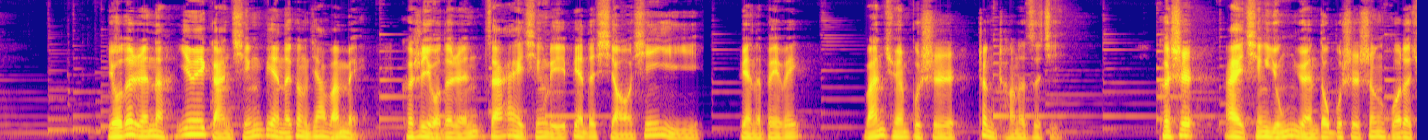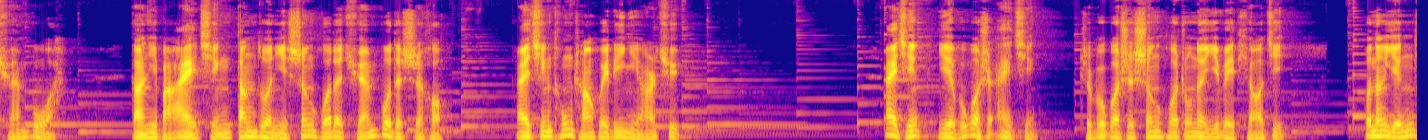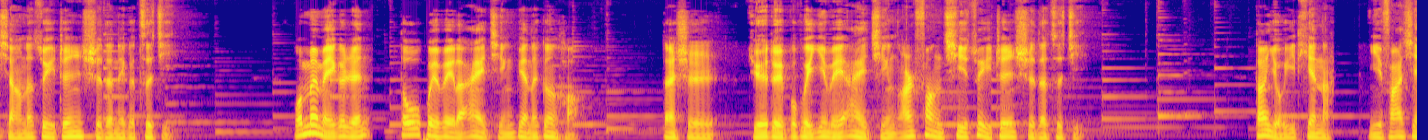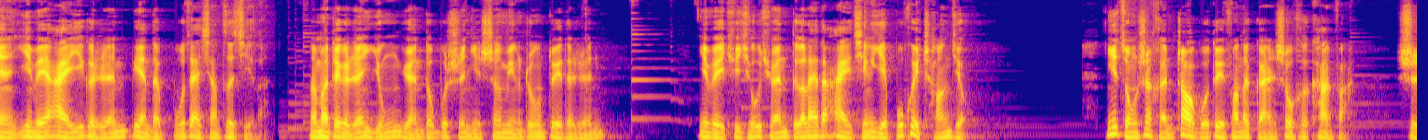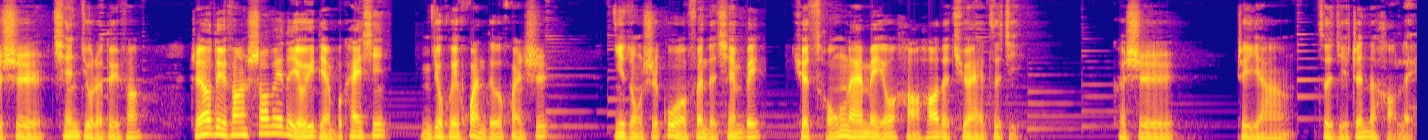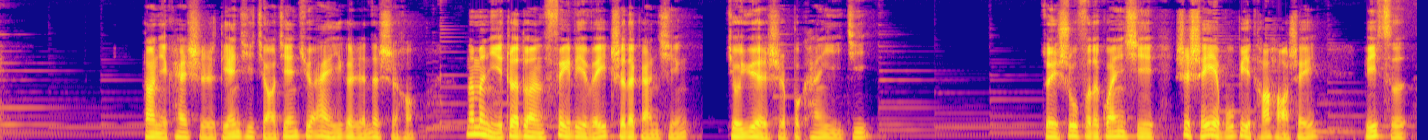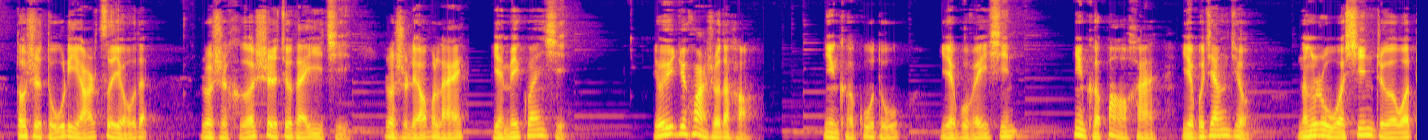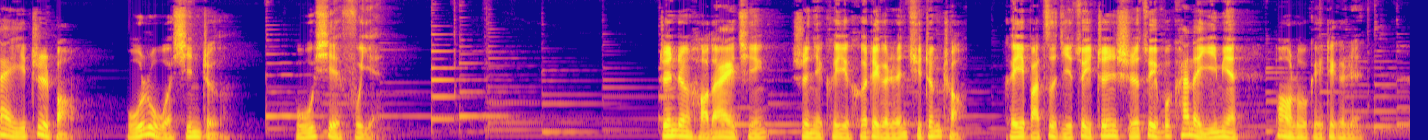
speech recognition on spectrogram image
有的人呢，因为感情变得更加完美，可是有的人在爱情里变得小心翼翼，变得卑微，完全不是正常的自己。可是。爱情永远都不是生活的全部啊！当你把爱情当做你生活的全部的时候，爱情通常会离你而去。爱情也不过是爱情，只不过是生活中的一味调剂，不能影响了最真实的那个自己。我们每个人都会为了爱情变得更好，但是绝对不会因为爱情而放弃最真实的自己。当有一天呢？你发现，因为爱一个人变得不再像自己了，那么这个人永远都不是你生命中对的人。你委曲求全得来的爱情也不会长久。你总是很照顾对方的感受和看法，事事迁就着对方，只要对方稍微的有一点不开心，你就会患得患失。你总是过分的谦卑，却从来没有好好的去爱自己。可是，这样自己真的好累。当你开始踮起脚尖去爱一个人的时候，那么你这段费力维持的感情就越是不堪一击。最舒服的关系是谁也不必讨好谁，彼此都是独立而自由的。若是合适就在一起，若是聊不来也没关系。有一句话说得好：“宁可孤独也不违心，宁可抱憾也不将就。能入我心者，我待以至宝；不入我心者。”不屑敷衍。真正好的爱情是你可以和这个人去争吵，可以把自己最真实、最不堪的一面暴露给这个人，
